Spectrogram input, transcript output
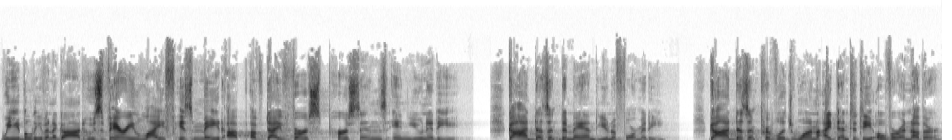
We believe in a God whose very life is made up of diverse persons in unity. God doesn't demand uniformity. God doesn't privilege one identity over another.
